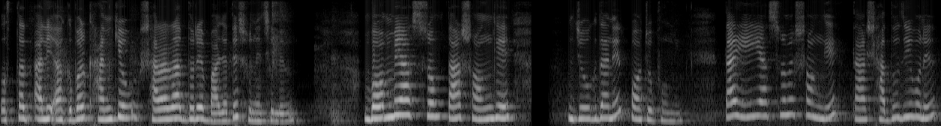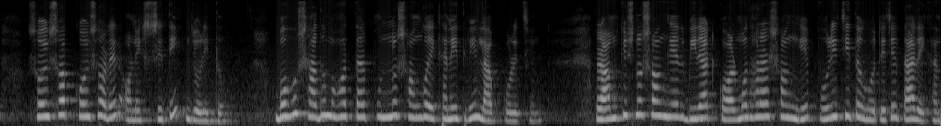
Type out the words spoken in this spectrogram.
ওস্তাদ আলী আকবর খানকেও সারা রাত ধরে বাজাতে শুনেছিলেন। বম্বে আশ্রম তার সঙ্গে যোগদানের পটভূমি। তাই এই আশ্রমের সঙ্গে তার সাধু জীবনের শৈশব কৈশোরের অনেক স্মৃতি জড়িত। বহু সাধু মহাত্মার পুণ্য সঙ্গ এখানেই তিনি লাভ করেছেন। রামকৃষ্ণ সঙ্গের বিরাট কর্মধারার সঙ্গে পরিচিত ঘটেছে তার এখান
